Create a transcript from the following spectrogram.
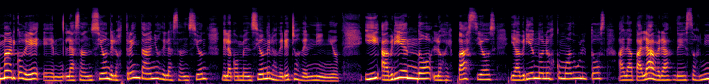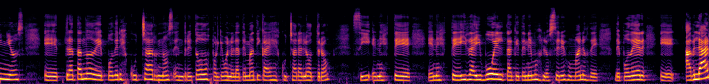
Marco de em, la sanción, de los 30 años de la sanción de la Convención de los Derechos del Niño y abriendo los espacios y abriéndonos como adultos a la palabra de esos niños, eh, tratando de poder escucharnos entre todos, porque bueno, la temática es escuchar al otro, ¿sí? en, este, en este ida y vuelta que tenemos los seres humanos de, de poder... Eh, hablar,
